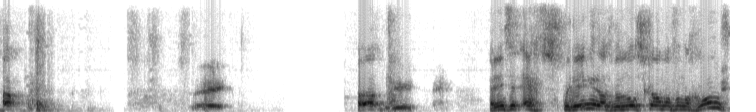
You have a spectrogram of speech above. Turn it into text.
Op, Twee, drie, En is het echt springen dat we loskomen van de grond?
